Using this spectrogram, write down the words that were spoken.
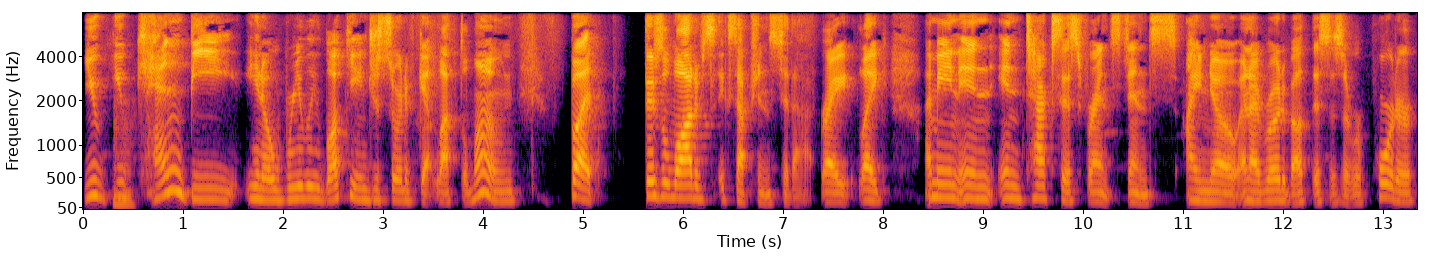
You you can be, you know, really lucky and just sort of get left alone. But there's a lot of exceptions to that, right? Like, I mean, in in Texas, for instance, I know, and I wrote about this as a reporter,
